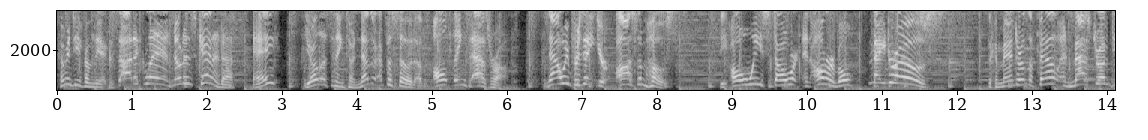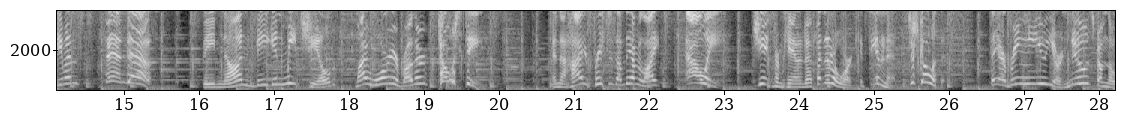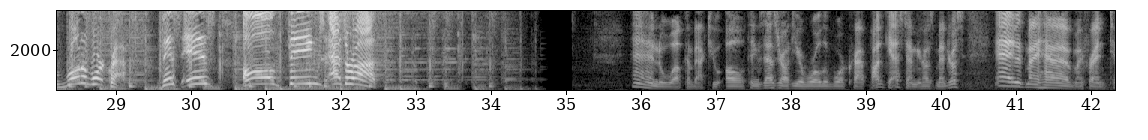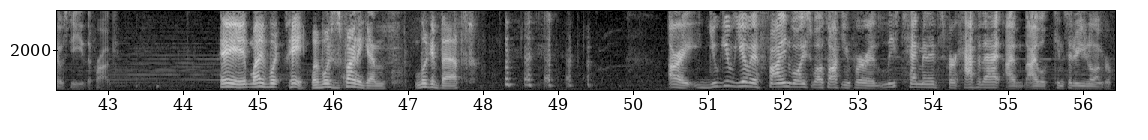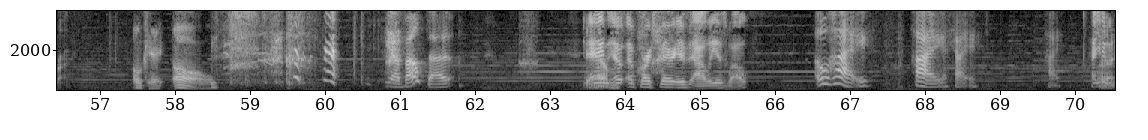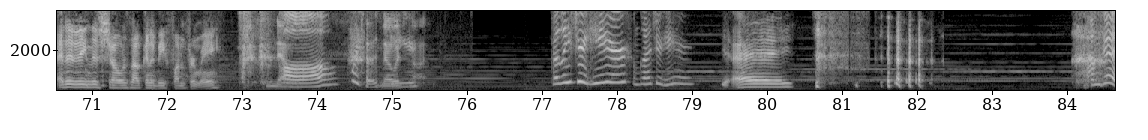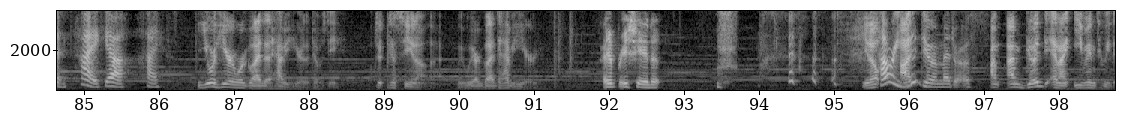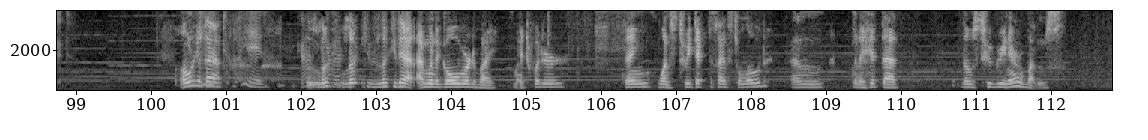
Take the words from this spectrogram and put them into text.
Coming to you from the exotic land known as Canada, eh? You're listening to another episode of All Things Azeroth. Now we present your awesome hosts, the always stalwart and honorable Medros, the commander of the Fel and master of demons, Van The non-vegan meat shield, my warrior brother, Toasty, and the high priestess of the Everlight, Owlie. She ain't from Canada, but it'll work. It's the internet. Just go with it. They are bringing you your news from the world of Warcraft. This is All Things Azeroth. And welcome back to All Things Azeroth, your World of Warcraft podcast. I'm your host, Medros, and with I have my friend Toasty the Frog. Hey, my voice. Hey, my voice is fine again. Look at that. All right, you give you have a fine voice while talking for at least ten minutes. For half of that, I I will consider you no longer a frog. Okay. Oh. Yeah, about that. And Damn. uh, of course, there is Allie as well. Oh, hi. Hi, hi. Hi. How you Uh, doing? editing this show is not going to be fun for me. No, Aw, poor Toasty. no, it's not. But at least you're here. I'm glad you're here. Yay. I'm good. Hi. Yeah. Hi. You're here, and we're glad to have you here, the Toasty. J- just so you know that we, we are glad to have you here. I appreciate it. You know, How are you I, doing, Medros? I'm I'm good, and I even tweeted. Oh, look at You that. tweeted. Look, look, look at that. I'm going to go over to my, my Twitter thing once TweetDeck decides to load. And I'm going to hit that, those two green arrow buttons.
